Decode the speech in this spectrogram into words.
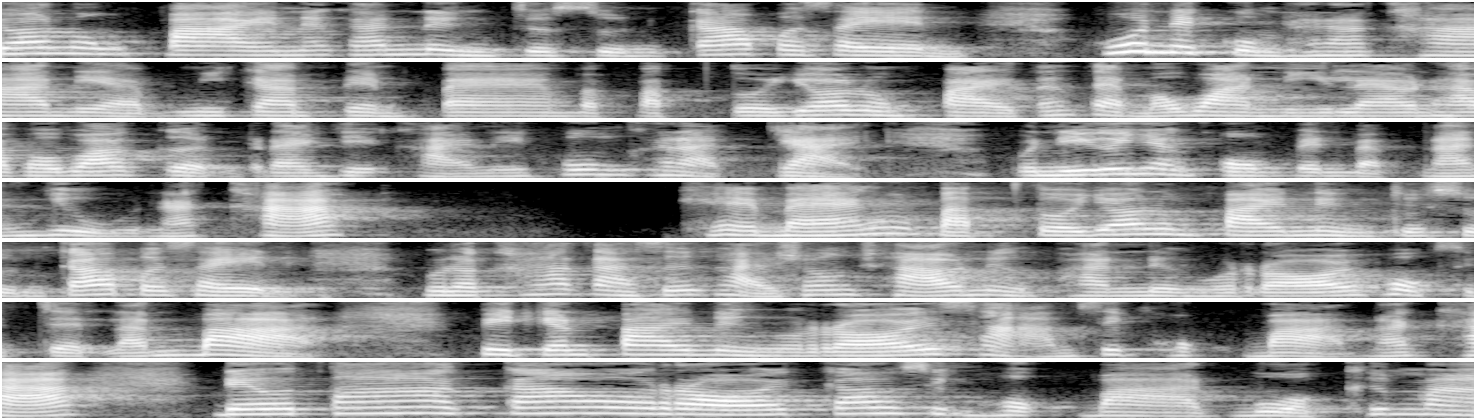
ย่อลงไปนะคะ 1.09%หุ้นในกลุ่มธนาคารเนี่ยมีการเปลี่ยนแปลงแบบปรับตัวย่อลงไปตั้งแต่เมื่อวานนี้แล้วนะคะ เพราะว่าเกิดแรงเทขายในหุ้นขนาดใหญ่ วันนี้ก็ยังคงเป็นแบบนั้นอยู่นะคะ K-Bank ปรับตัวย่อลงไป 1.09%มูลค่าการซื้อขายช่วงเช้า 1,167 ล้านบาท ปิดกันไป 136 บาทนะคะเดลต้า 996 บาท บวกขึ้นมา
